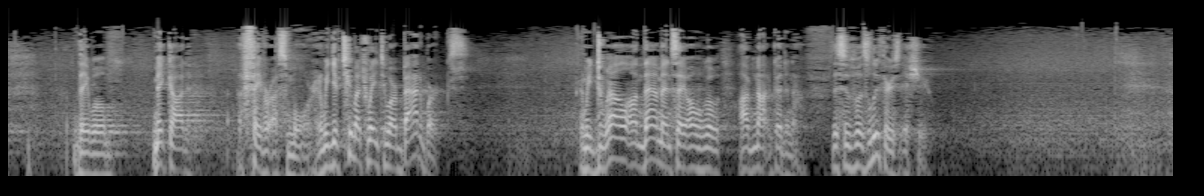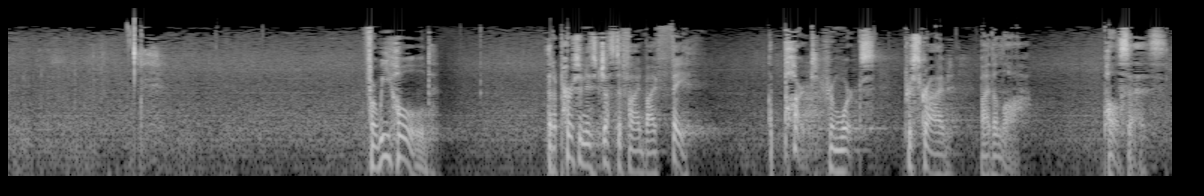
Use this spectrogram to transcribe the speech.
they will make God favor us more. And we give too much weight to our bad works. And we dwell on them and say, oh, well, I'm not good enough. This was Luther's issue. For we hold that a person is justified by faith apart from works prescribed by the law, Paul says.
